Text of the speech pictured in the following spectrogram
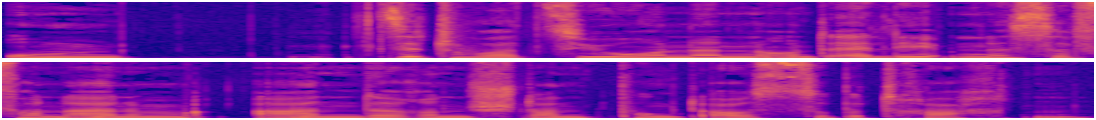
um Situationen und Erlebnisse von einem anderen Standpunkt aus zu betrachten.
